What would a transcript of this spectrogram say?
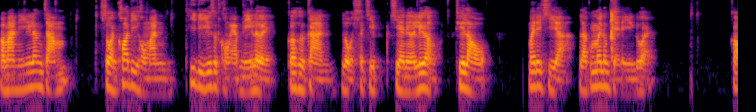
ประมาณนี้เรื่องจำส่วนข้อดีของมันที่ดีที่สุดของแอปนี้เลย ก็คือการโหลดสคริปต์เคลียร์เนื้อเรื่องที่เรา ไม่ได้เคลียร์แล้วก็ไม่ต้องเขียนเองด้วย ก็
